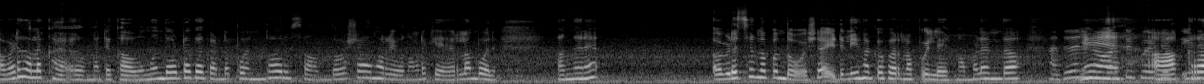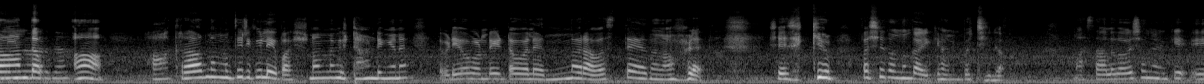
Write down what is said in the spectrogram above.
അവിടെ നല്ല മറ്റേ കവുങ്ങും തോട്ടമൊക്കെ കണ്ടപ്പോൾ എന്തോ ഒരു സന്തോഷമാണെന്നറിയോ നമ്മുടെ കേരളം പോലെ. അങ്ങനെ അവിടെ ചെന്നപ്പം ദോശ ഇഡലി എന്നൊക്കെ പറഞ്ഞപ്പോ ഇല്ലേ നമ്മളെന്താ? ആക്രാന്തം. ആ ആക്രാന്തം മുതിരിക്കൂലേ ഭക്ഷണം ഒന്നും കിട്ടാണ്ട് ഇങ്ങനെ എവിടെയോ കൊണ്ടുപോയിട്ട പോലെ എന്നൊരവസ്ഥയായിരുന്നു നമ്മളെ. ശരിക്കും പക്ഷെ ഇതൊന്നും കഴിക്കാനും പറ്റില്ല മസാല ദോശ എനിക്ക് ഏ,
